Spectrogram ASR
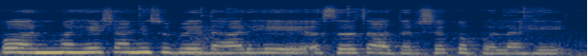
पण महेश आणि सुभेदार हे असंच आदर्श कपल आहे.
